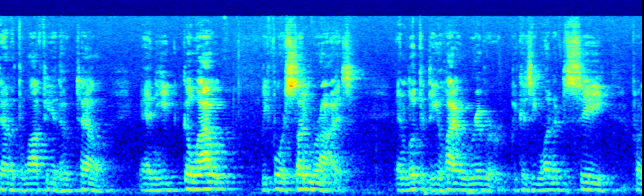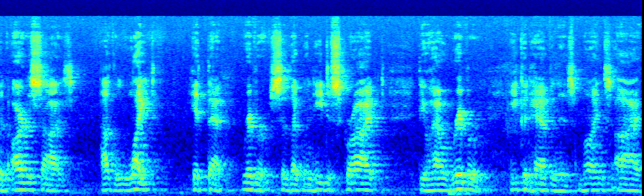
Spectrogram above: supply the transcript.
down at the Lafayette Hotel, and he'd go out before sunrise and look at the Ohio River because he wanted to see from an artist's eyes how the light hit that river so that when he described the Ohio River, he could have in his mind's eye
